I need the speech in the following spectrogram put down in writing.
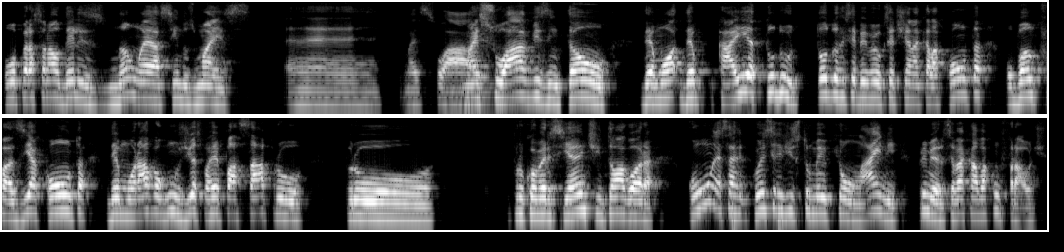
o, operacional deles não é assim dos mais. É, mais suaves. Mais suaves, então. Demora, de, caía tudo, todo o recebível que você tinha naquela conta, o banco fazia a conta, demorava alguns dias para repassar para o pro, pro comerciante. Então, agora, com, essa, com esse registro meio que online, primeiro, você vai acabar com fraude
